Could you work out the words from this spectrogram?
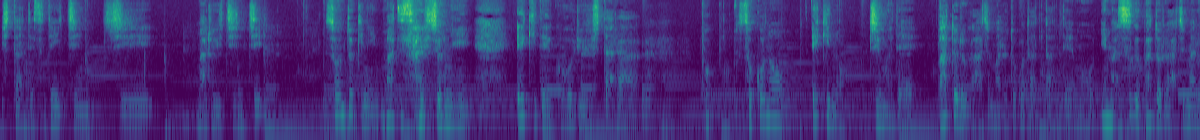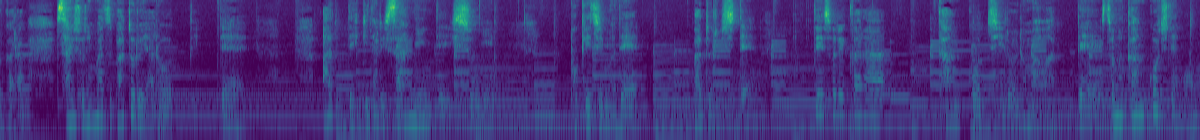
したんですね。一日丸一日。その時にまず最初に駅で合流したらそこの駅のジムでバトルが始まるとこだったんでもう今すぐバトル始まるから最初にまずバトルやろうって言って会っていきなり3人で一緒にポケジムでバトルしてでそれから観光地いろいろ回ってその観光地でも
